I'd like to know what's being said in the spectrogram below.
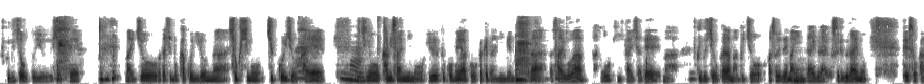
副部長という職で、まあ一応私も過去にいろんな職種も10個以上変え、うちの神さんにもいろいろとこう迷惑をかけた人間ですから、最後は大きい会社で、まあ、副部長からまあ部長、まあ、それでまあ引退ぐらいをするぐらいのペースを考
